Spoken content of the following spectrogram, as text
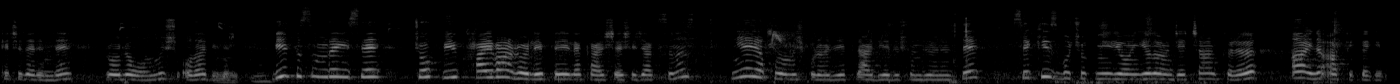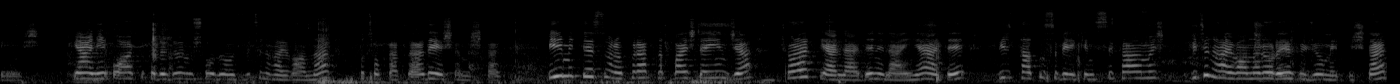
keçilerin de rolü olmuş olabilir. Bir kısımda ise çok büyük hayvan rölyefleriyle karşılaşacaksınız. Niye yapılmış bu rölyefler diye düşündüğünüzde 8,5 milyon yıl önce Çankırı aynı Afrika gibiymiş. Yani o Afrika'da görmüş olduğumuz bütün hayvanlar bu topraklarda yaşamışlar. Bir müddet sonra kuraklık başlayınca çorak yerler denilen yerde bir tatlı su birikintisi kalmış. Bütün hayvanlar oraya hücum etmişler.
